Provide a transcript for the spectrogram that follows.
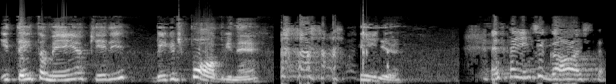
E tem também aquele briga de pobre, né? Essa que a gente gosta.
